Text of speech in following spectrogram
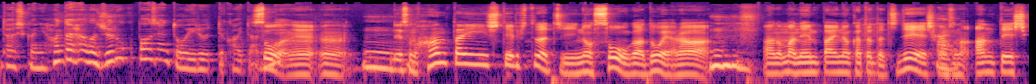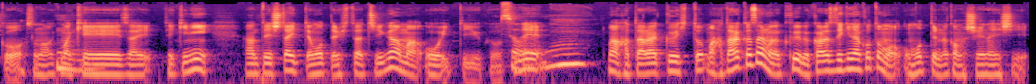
確かに。反対派が16%いるって書いてある、ね、そうだね。うん。うん。でその反対している人たちの層がどうやら、うん。あのまあ年配の方たちでしかもその安定志向、そのまあうん。経済的に安定したいって思ってる人たちがまあ多いっていうことで、ね。まあ、働く人、まあ、働かざる者食うべからず的なことも思ってるのかもしれないし。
